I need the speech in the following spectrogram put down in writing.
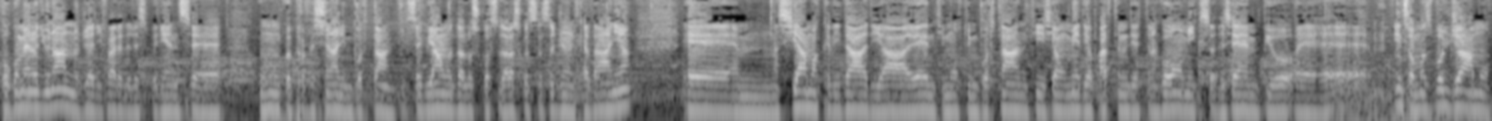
poco meno di un anno già di fare delle esperienze comunque professionali importanti. Seguiamo scorso- dalla scorsa stagione il Catania, ehm, siamo accreditati a eventi molto importanti, siamo media partner di Etna Comics ad esempio, e, insomma svolgiamo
